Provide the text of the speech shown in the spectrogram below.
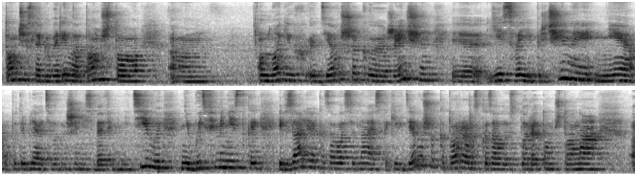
в том числе говорила о том, что э, у многих девушек, женщин э, есть свои причины не употреблять в отношении себя феминитивы, не быть феминисткой. И в зале оказалась одна из таких девушек, которая рассказала историю о том, что она э,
